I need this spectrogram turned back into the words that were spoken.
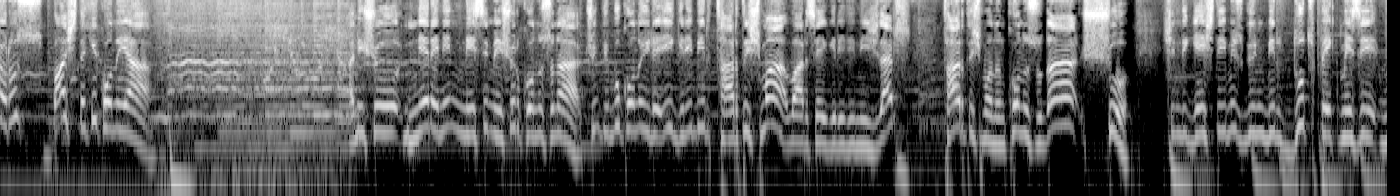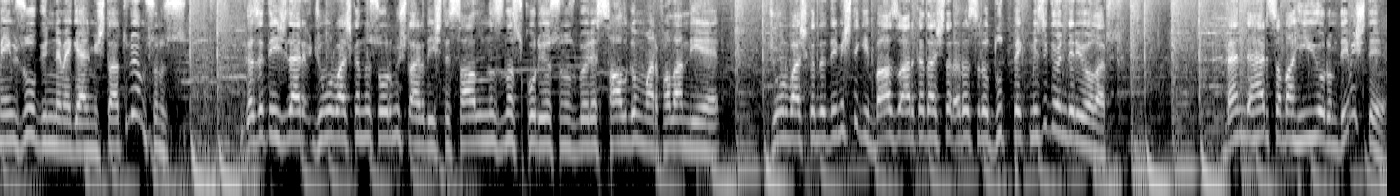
Dönüyoruz baştaki konuya. Hani şu nerenin nesi meşhur konusuna. Çünkü bu konuyla ilgili bir tartışma var sevgili dinleyiciler. Tartışmanın konusu da şu. Şimdi geçtiğimiz gün bir dut pekmezi mevzu gündeme gelmişti hatırlıyor musunuz? Gazeteciler Cumhurbaşkanı'na sormuşlardı işte sağlığınızı nasıl koruyorsunuz böyle salgın var falan diye. Cumhurbaşkanı da demişti ki bazı arkadaşlar ara sıra dut pekmezi gönderiyorlar. Ben de her sabah yiyorum demişti.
